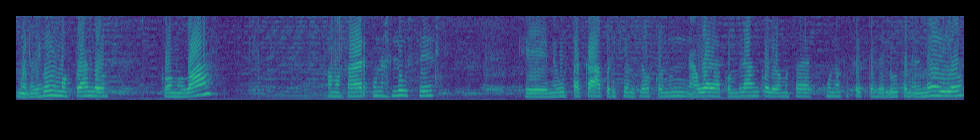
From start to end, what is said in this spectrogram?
Bueno, les voy mostrando cómo va. Vamos a dar unas luces. Eh, me gusta acá, por ejemplo, con una aguada con blanco le vamos a dar unos efectos de luz en el medio.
